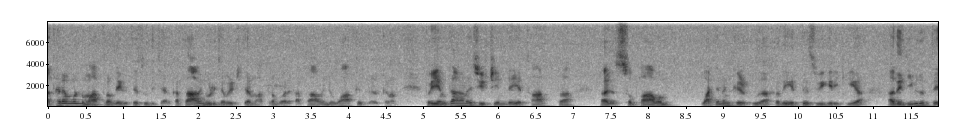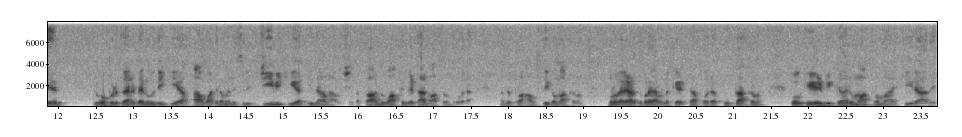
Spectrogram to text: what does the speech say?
അധരം കൊണ്ട് മാത്രം ദൈവത്തെ സ്തുതിച്ചാൽ കർത്താവിനെ വിളിച്ചപേക്ഷിച്ചാൽ മാത്രം പോലെ കർത്താവിന്റെ വാക്ക് കേൾക്കണം. അപ്പോൾ എന്താണ് ശിഷ്യന്റെ യഥാർത്ഥ സ്വഭാവം? വചനം കേൾക്കുക ഹൃദയത്തെ സ്വീകരിക്കുക അത് ജീവിതത്തെ രൂപപ്പെടുത്താനായിട്ട് അനുവദിക്കുക ആ വചനമനുസരിച്ച് ജീവിക്കുക ഇതാണ് ആവശ്യം. കർത്താവിന്റെ വാക്ക് കേട്ടാൽ മാത്രം പോരാ. അത് പ്രാവർത്തികമാക്കണം. നമ്മൾ മലയാളത്തിൽ പറയാറുണ്ട് കേട്ടാൽ പോരാ കൂട്ടാക്കണം. ഇപ്പോൾ കേൾവിക്കാർ മാത്രമായി തീരാതെ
